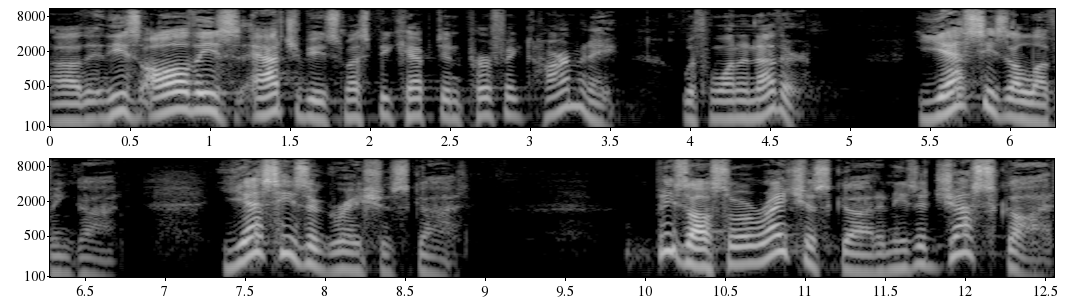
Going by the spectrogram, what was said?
Uh, these, all these attributes must be kept in perfect harmony with one another. Yes, He's a loving God. Yes, He's a gracious God. But He's also a righteous God, and He's a just God.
